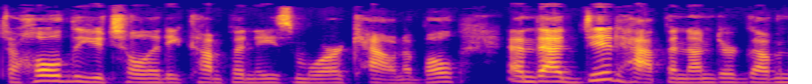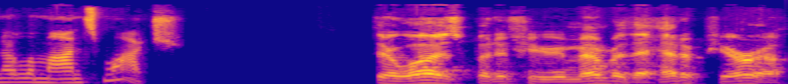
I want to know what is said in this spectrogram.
to hold the utility companies more accountable, and that did happen under Governor Lamont's watch. There was, but if you remember, the head of Pura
